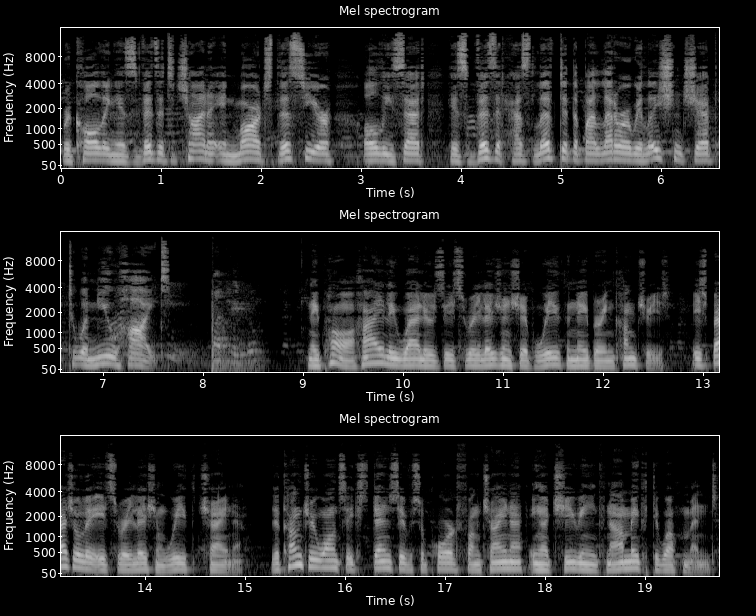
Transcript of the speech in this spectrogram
Recalling his visit to China in March this year, Oli said his visit has lifted the bilateral relationship to a new height. Nepal highly values its relationship with neighboring countries, especially its relation with China. The country wants extensive support from China in achieving economic development.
